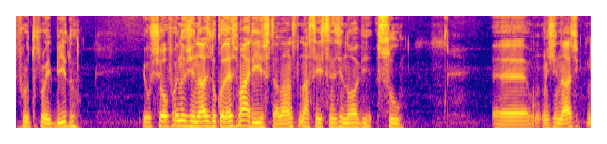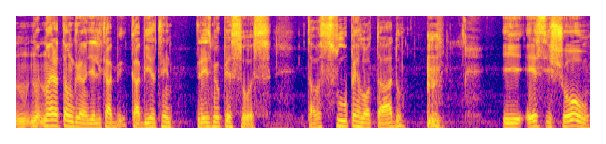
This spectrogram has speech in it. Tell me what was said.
Fruto Proibido. E o show foi no ginásio do Colégio Marista, lá na 609 Sul. É, um ginásio que não era tão grande, ele cabia, cabia 3 mil pessoas. Estava super lotado. E esse show,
